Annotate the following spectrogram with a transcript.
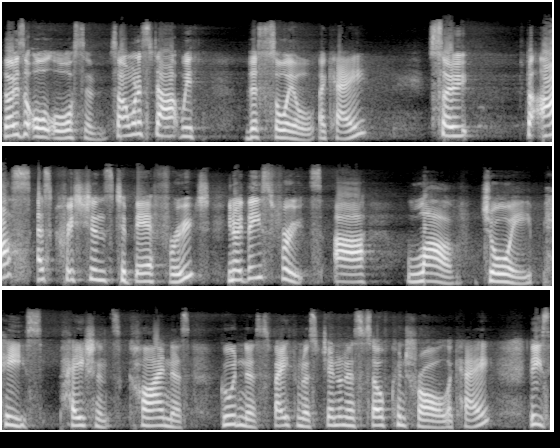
those are all awesome. So I want to start with the soil, okay? So for us as Christians to bear fruit, you know, these fruits are love, joy, peace, patience, kindness, goodness, faithfulness, gentleness, self control, okay? These,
